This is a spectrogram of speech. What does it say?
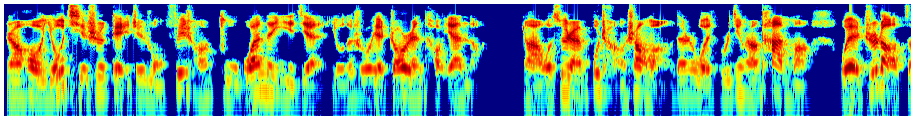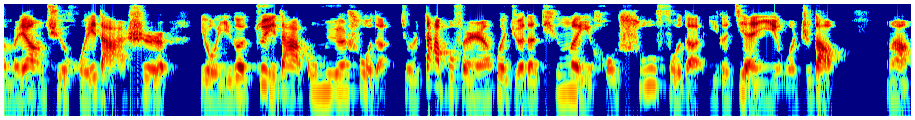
然后尤其是给这种非常主观的意见，有的时候也招人讨厌呢。啊，我虽然不常上网，但是我不是经常看吗？我也知道怎么样去回答是有一个最大公约数的，就是大部分人会觉得听了以后舒服的一个建议。我知道啊，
